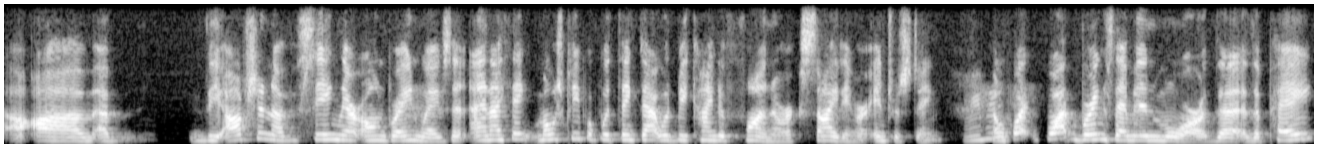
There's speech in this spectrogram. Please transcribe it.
uh, um, the option of seeing their own brainwaves, and, and I think most people would think that would be kind of fun or exciting or interesting. Mm-hmm. Now, what what brings them in more, the the pay,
